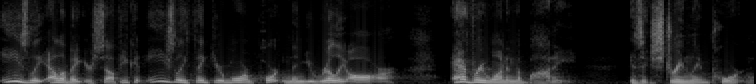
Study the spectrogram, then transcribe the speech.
easily elevate yourself. You can easily think you're more important than you really are. Everyone in the body is extremely important.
